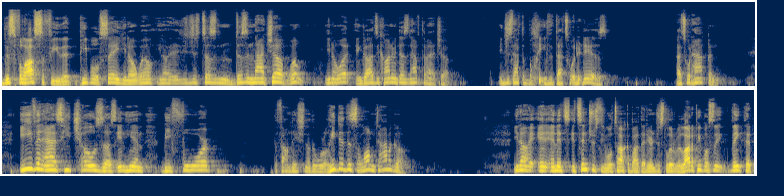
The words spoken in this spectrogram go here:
this philosophy that people say, you know, well, you know, it just doesn't, doesn't match up. Well, you know what? In God's economy, it doesn't have to match up. You just have to believe that that's what it is. That's what happened. Even as He chose us in Him before the foundation of the world. He did this a long time ago. You know, and, and, it's, it's interesting. We'll talk about that here in just a little bit. A lot of people think, think that,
